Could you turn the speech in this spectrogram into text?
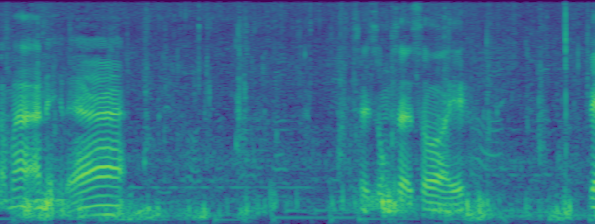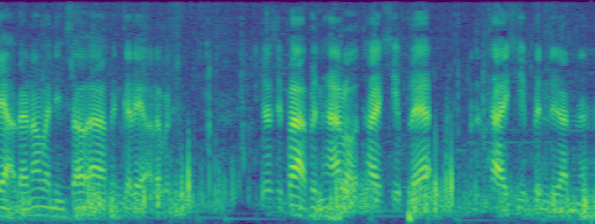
เอามาอันนี้แหละ ใส่ทรงใส่ซอยแล้วแล้วเนาะวันนี้เสาร์อาเพิ่นก็แล้วแล้วบัดนี้เดี๋ยวสิพาเพิ่นหาหลอดถ่ายคลิปแล้วเพิ่นถ่ายคลิปเป็นเดือนนะ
